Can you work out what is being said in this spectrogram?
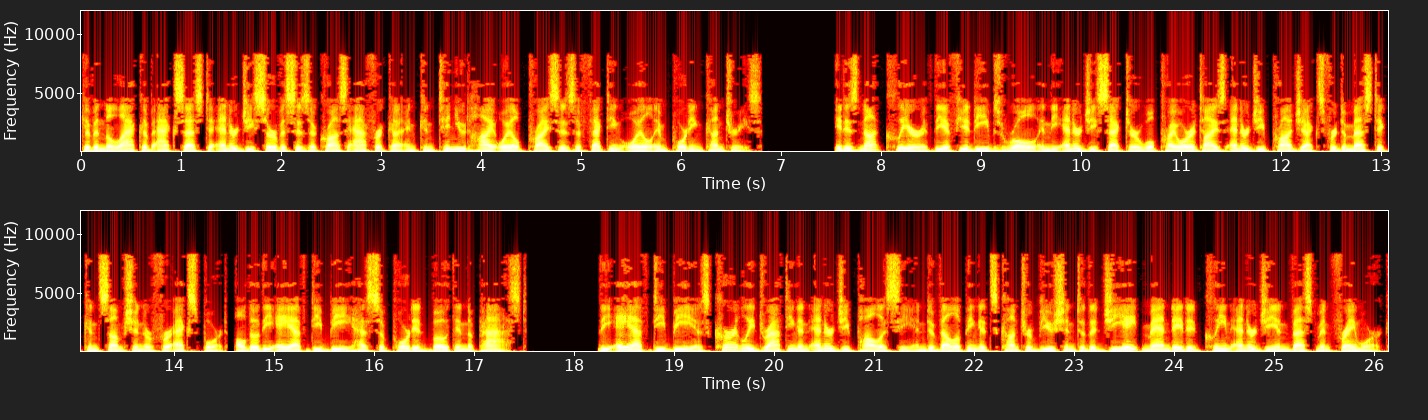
given the lack of access to energy services across Africa and continued high oil prices affecting oil importing countries. It is not clear if the AFDB's role in the energy sector will prioritize energy projects for domestic consumption or for export, although the AFDB has supported both in the past. The AFDB is currently drafting an energy policy and developing its contribution to the G8 mandated Clean Energy Investment Framework.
